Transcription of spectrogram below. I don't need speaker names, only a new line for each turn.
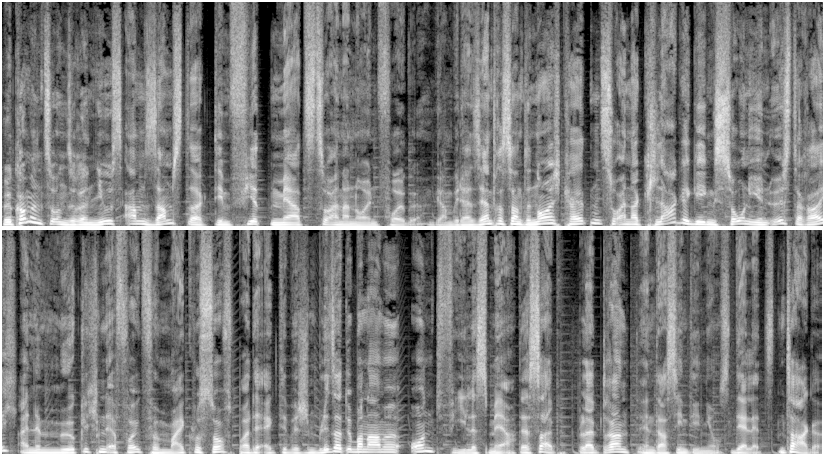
Willkommen zu unseren News am Samstag, dem 4. März, zu einer neuen Folge. Wir haben wieder sehr interessante Neuigkeiten zu einer Klage gegen Sony in Österreich, einem möglichen Erfolg für Microsoft bei der Activision Blizzard-Übernahme und vieles mehr. Deshalb bleibt dran, denn das sind die News der letzten Tage.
